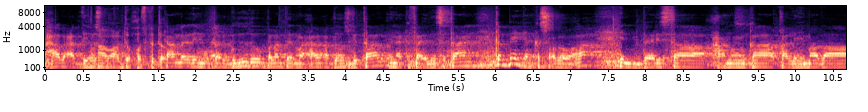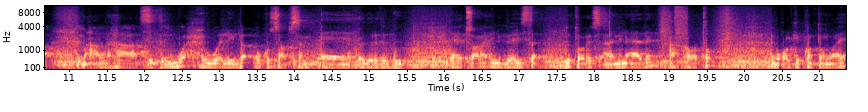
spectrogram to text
حاب عبدي هوسبيتال حاب عبدي هوسبيتال كاميرادي مختار جدودو بلانتين وحاب عبدي هوسبيتال إن كفايديستان كمبين كان كسعود وآه إن باريستا حنونكا قليمادا معالها وحولي بقى كسابسن عذورة جود تسعران إن باريستا دكتورس آمين آدن عقبته boqolkiiba konton waaye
